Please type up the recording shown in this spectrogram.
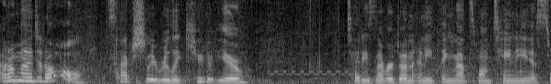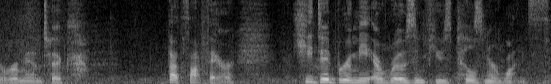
I don't mind at all. It's actually really cute of you. Teddy's never done anything that spontaneous or romantic. That's not fair. He did brew me a rose-infused Pilsner once,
